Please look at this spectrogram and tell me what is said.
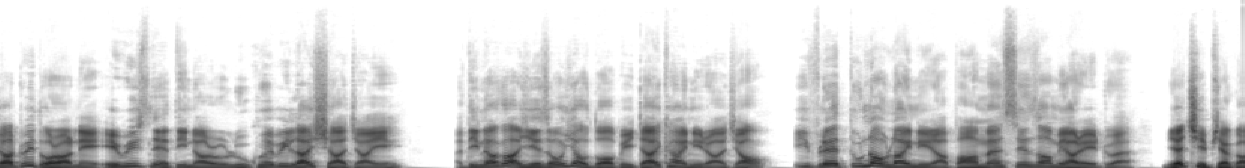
ရှာတွေ့သွားတာနဲ့ Aries နဲ့ Athena တို့လူခွဲပြီးလိုက်ရှာကြရင်အတီနာကအရင်ဆုံးရောက်သွားပြီးတိုက်ခိုက်နေတာကြောင့် Eve လည်းသူ့နောက်လိုက်နေတာဘာမှန်းစဉ်းစားမရတဲ့အတွက်မျက်ခြေဖြတ်က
